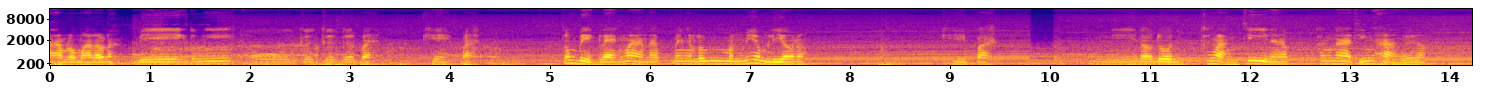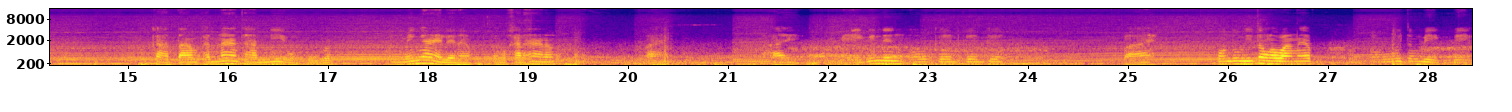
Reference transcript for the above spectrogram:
ตามเรามาแล้วนะเบรกตรงนี้โอ้เกินเกินเกินไปโอเคไปต้องเบรกแรงมากนะครับไม่งั้นรถมันไม่ยอมเลี้ยวเนาะโอเคไปตรงนี้เราโดนข้างหลังจี้นะครับ ข้างหน้าทิ้งห่างเลยเนาะโอกาสตามคันหน้าทันนี่โอ้โหแบบมันไม่ง่ายเลยนะครับสำหรับคันห้าเนาะไป ไปเบรกนิดนึงโอ้เกินเกินเกินไปคนตรงนี้ต้องระวังนะครับโอ้ยต้องเบรกเบรก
